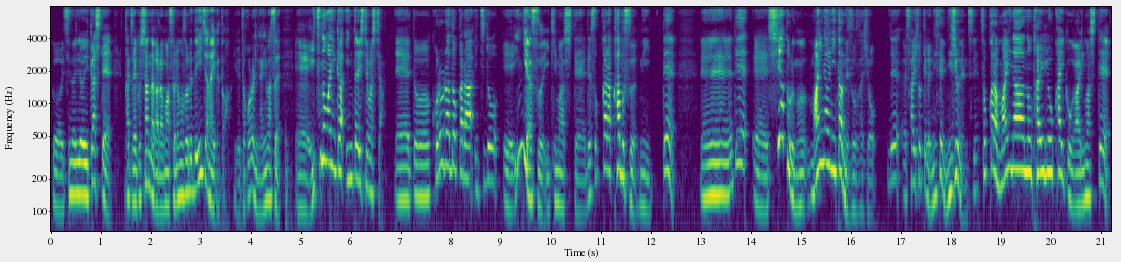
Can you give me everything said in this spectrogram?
こう、血のりを生かして活躍したんだから、まあ、それもそれでいいじゃないかというところになります。えー、いつの間にか引退してました。えっ、ー、と、コロラドから一度、えー、インディアンス行きまして、で、そこからカブスに行って、えー、で、えー、シアトルのマイナーにいたんですよ、最初。で、最初っていうか2020年ですね。そこからマイナーの大量解雇がありまして、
